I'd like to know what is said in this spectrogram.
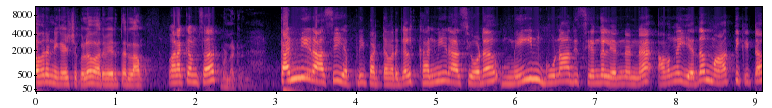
அவரை நிகழ்ச்சிக்குள்ள வரவேற்றுடலாம் வணக்கம் சார். வணக்கம். கன்னி ராசி எப்படிப்பட்டவர்கள்? கன்னி ராசியோட மெயின் குணாதிசயங்கள் என்னென்ன? அவங்க எதை மாத்திக்கிட்டா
